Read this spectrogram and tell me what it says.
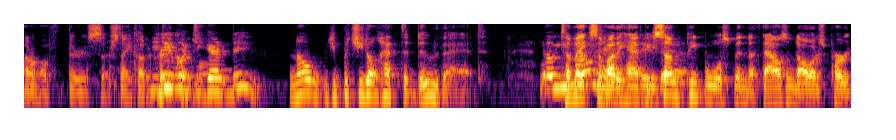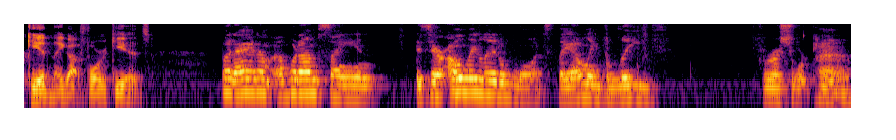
I don't know if there is such thing called a you credit do card what you got to do. No, but you don't have to do that No, to make somebody to happy. Some that. people will spend a thousand dollars per kid, and they got four kids. But Adam, uh, what I'm saying is they're only little ones. They only believe for a short time,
